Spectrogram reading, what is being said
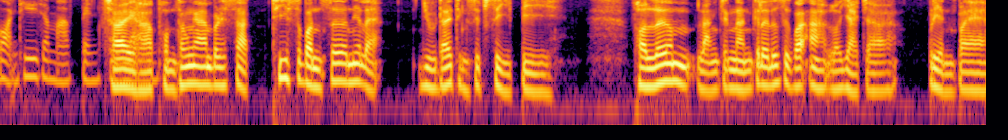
ก่อนที่จะมาเป็น ใช่ครับ freelance ผมทำงานบริษัทที่สปอนเซอร์นี่แหละ อยู่ได้ถึง 14 ปี พอเริ่มหลังจากนั้นก็เลยรู้สึกว่าอะเราอยากจะเปลี่ยนแปลง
